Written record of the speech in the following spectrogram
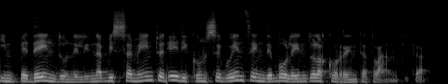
impedendone l'inabissamento e di conseguenza indebolendo la corrente atlantica.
